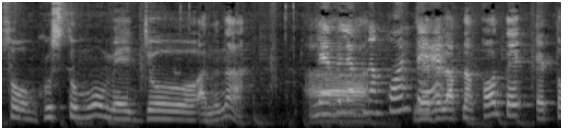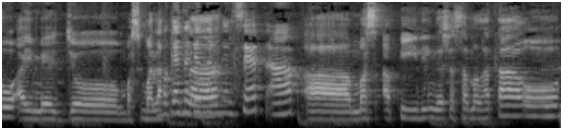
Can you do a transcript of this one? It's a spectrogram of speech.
So, gusto mo medyo, ano na, Level up ng konti. Level up ng konti. Ito ay medyo mas malaki Maganda-ganda na. ng setup. ah, mas appealing na siya sa mga tao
